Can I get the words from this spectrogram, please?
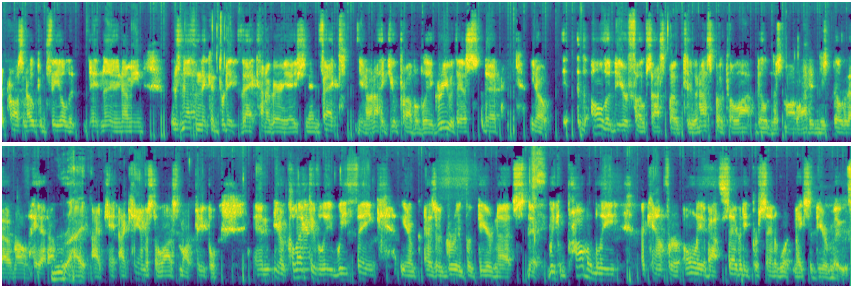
across an open field at, at noon. I mean, there's nothing that can predict that kind of variation. In fact, you know, and I think you'll probably agree with this that, you know, all the deer folks I spoke to, and I spoke to a lot building this model. I didn't just build it out of my own head. I, right. I, I, I canvassed a lot of smart people. And, you know, collectively, we think, you know, as a group of deer nuts, that we can probably account for only about 70% of what makes a deer move.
